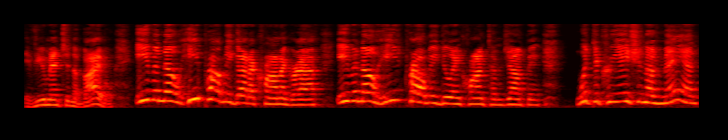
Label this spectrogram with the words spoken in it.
if you mention the Bible, even though he probably got a chronograph, even though he's probably doing quantum jumping, with the creation of man,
